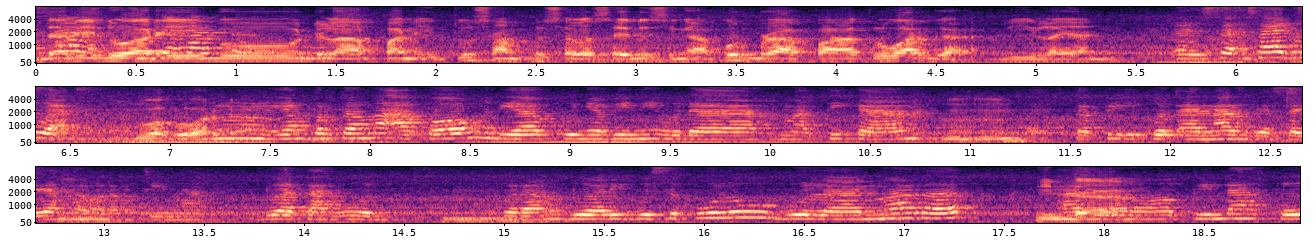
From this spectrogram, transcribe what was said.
Dari di Jakarta, 2008 itu sampai selesai di Singapura berapa keluarga dilayani? eh, sa- saya dua Dua keluarga. Hmm, yang pertama Akong dia punya bini udah mati kan Mhm. tapi ikut anak biasanya kalau Hmm. orang Cina dua tahun Hmm. kurang 2010 bulan Maret Pindah. mau pindah ke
